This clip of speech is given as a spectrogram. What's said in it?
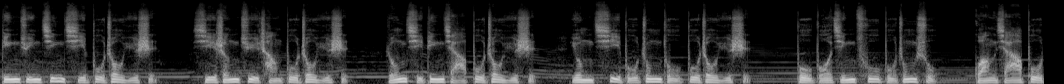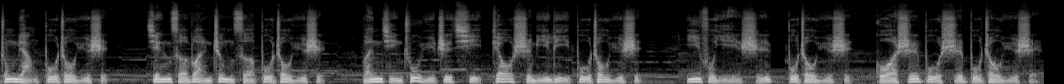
兵军旌旗不周于世。”牺牲剧场不周于世，容器兵甲不周于世，用器不中度不周于世，布帛精粗不中数，广狭不中量不周于世，间色乱正色不周于世，文锦珠玉之器雕饰迷丽不周于世，衣服饮食不周于世，果实不食不周于世，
